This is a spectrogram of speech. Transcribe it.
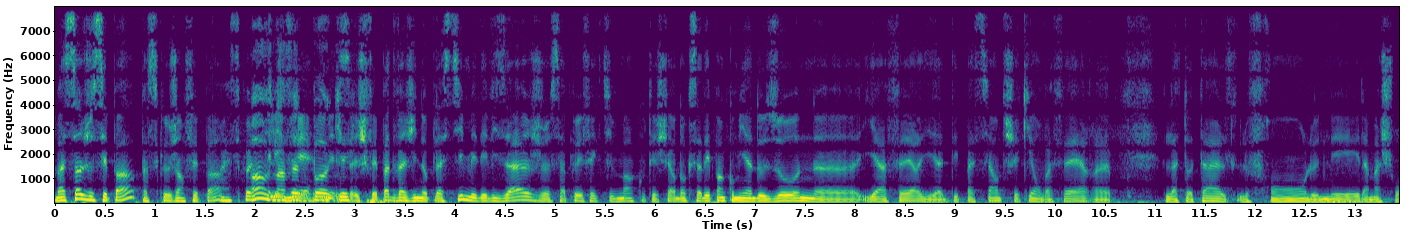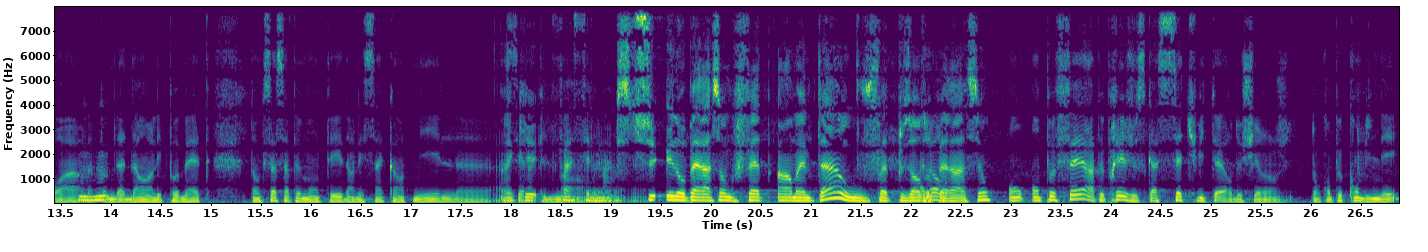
Bah ça, je sais pas, parce que j'en fais pas. Ouais, c'est pas Oh, vous n'en faits. pas, Mais ok. ça, Je fais pas de vaginoplastie, mais des visages, ça peut effectivement coûter cher. Donc ça dépend combien de zones euh, il y a à faire. Il y a des patientes chez qui on va faire euh, la totale, le front, le nez, la mâchoire, Mhm. la pomme d'Adam, les pommettes. Donc ça, ça peut monter dans les 50 000 euh, assez rapidement. facilement. ouais. C'est une opération que vous faites en même temps ou vous faites plusieurs Alors, opérations? On, on peut faire à peu près jusqu'à 7-8 heures de chirurgie. Donc on peut combiner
